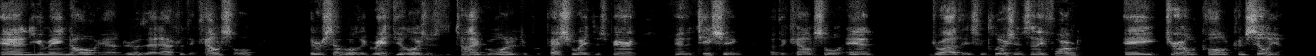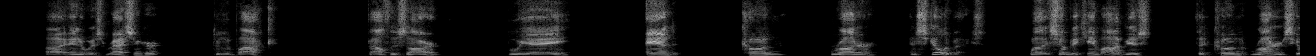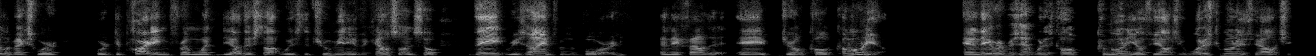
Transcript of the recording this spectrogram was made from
And you may know, Andrew, that after the council, there were several of the great theologians at the time who wanted to perpetuate the spirit and the teaching of the council and draw out its conclusions. And they formed a journal called Concilium. Uh, and it was Ratzinger, de Lubac, Balthasar, Bouyer, and Kung, Rahner, and Schillebeeckx. Well, it soon became obvious that Kung, Rahner, and Schillebeeckx were, were departing from what the others thought was the true meaning of the council. And so they resigned from the board and they founded a journal called Communio. And they represent what is called communio theology. What is communio theology?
